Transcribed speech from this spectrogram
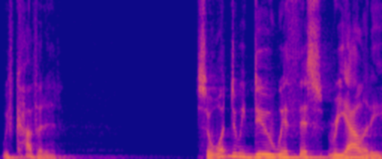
We've coveted. So, what do we do with this reality?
